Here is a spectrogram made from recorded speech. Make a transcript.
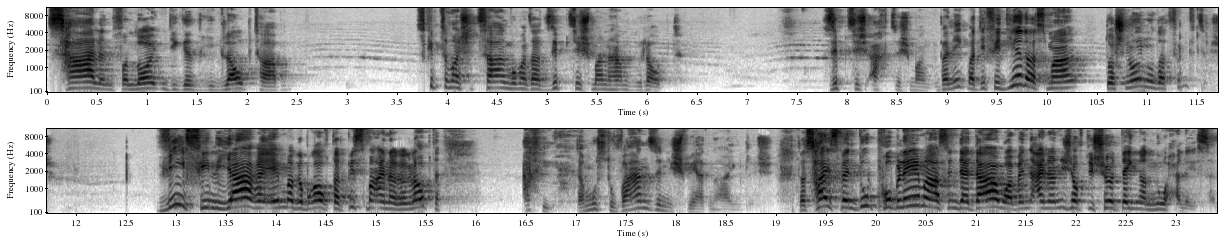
Zahlen von Leuten, die geglaubt haben. Es gibt zum Beispiel Zahlen, wo man sagt, 70 Mann haben geglaubt. 70, 80 Mann. Überleg mal, dividier das mal durch 950. Wie viele Jahre er immer gebraucht hat, bis mal einer geglaubt hat. Achi, da musst du wahnsinnig werden eigentlich. Das heißt, wenn du Probleme hast in der Dauer, wenn einer nicht auf dich hört, denk an Nuh a.s.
